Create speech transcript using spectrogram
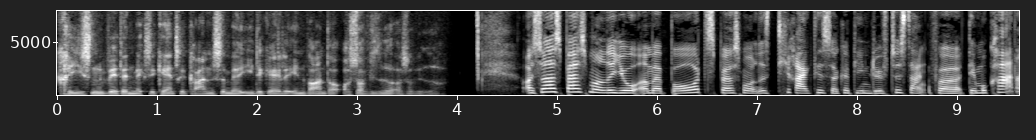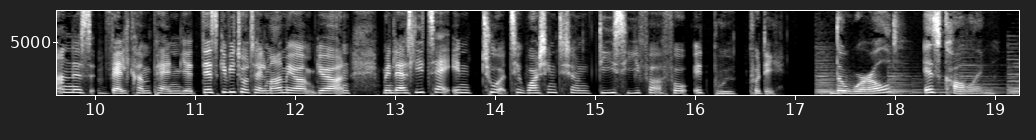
krisen ved den meksikanske grænse med illegale indvandrere osv. osv. Og så er spørgsmålet jo om abort, spørgsmålet direkte så kan blive en løftestang for demokraternes valgkampagne. Det skal vi to tale meget mere om, Jørgen. Men lad os lige tage en tur til Washington D.C. for at få et bud på det. The world is calling.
